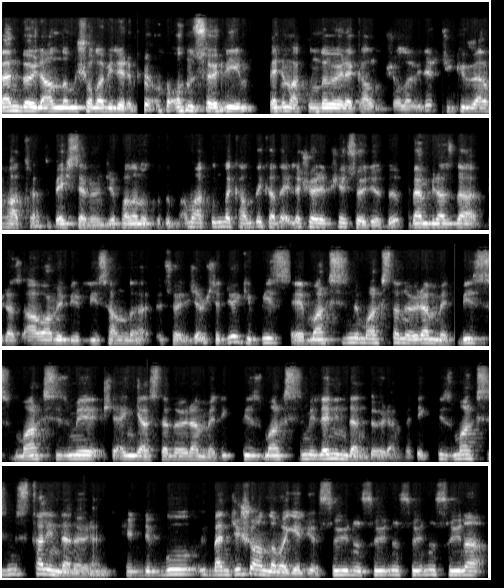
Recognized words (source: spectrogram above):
ben böyle anlamış olabilirim. Onu söyleyeyim. Benim aklımda böyle kalmış olabilir. Çünkü ben hatıratı 5 sene önce falan okudum. Ama aklımda kaldığı kadarıyla şöyle bir şey söylüyordu. Ben biraz daha biraz avami bir lisanla söyleyeceğim. İşte diyor ki biz e, Marksizmi Marx'tan öğrenmedik. Biz Marksizmi işte Engels'ten öğrenmedik. Biz Marksizmi Lenin'den de öğrenmedik. Biz Marksizmi Stalin'den öğrendik. Şimdi bu bence şu anlama geliyor. Suyunun suyunun suyunun suyuna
